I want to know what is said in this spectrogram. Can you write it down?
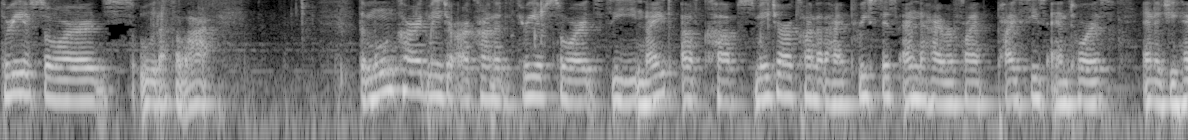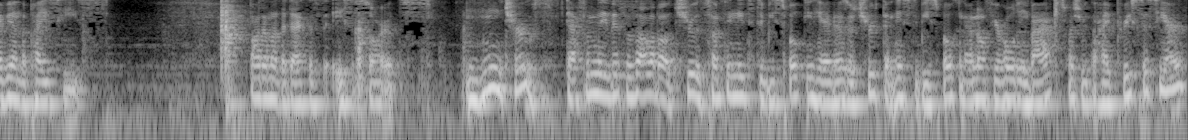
Three of Swords. Ooh, that's a lot. The Moon card, Major Arcana, the Three of Swords, the Knight of Cups, Major Arcana, the High Priestess, and the Hierophant, Pisces and Taurus energy, heavy on the Pisces. Bottom of the deck is the Ace of Swords. Mm -hmm, truth. Definitely, this is all about truth. Something needs to be spoken here. There's a truth that needs to be spoken. I know if you're holding back, especially with the High Priestess here.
